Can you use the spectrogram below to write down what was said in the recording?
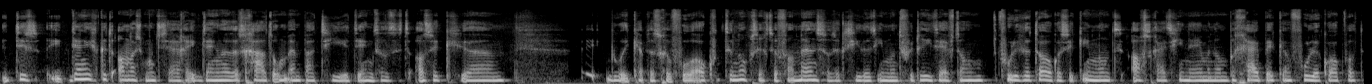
het is, ik denk dat ik het anders moet zeggen. Ik denk dat het gaat om empathie. Ik denk dat het, als ik... Uh, ik, bedoel, ik heb dat gevoel ook ten opzichte van mensen. Als ik zie dat iemand verdriet heeft, dan voel ik het ook. Als ik iemand afscheid zie nemen, dan begrijp ik en voel ik ook wat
